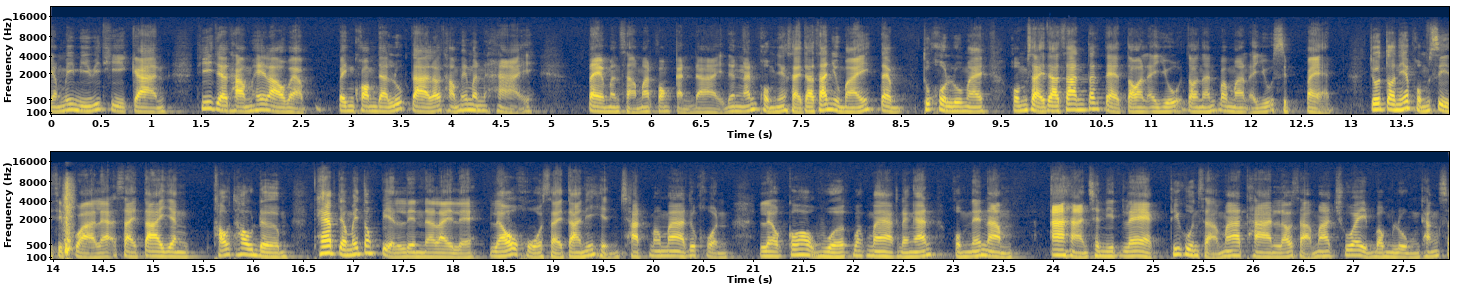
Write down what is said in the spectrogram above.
ยังไม่มีวิธีการที่จะทำให้เราแบบเป็นความดันลูกตาแล้วทำให้มันหาย แต่มันสามารถป้องกันได้ ดังนั้นผมยังสายตาสั้นอยู่ไหม แต่ทุกคนรู้ไหม ผมสายตาสั้นตั้งแต่ตอนอายุตอนนั้นประมาณอายุ 18 จนตอนนี้ผม 40 กว่าแล้วสายตายังเท่าเท่าเดิม แทบจะไม่ต้องเปลี่ยนเลนอะไรเลย แล้วโหสายตานี่เห็นชัดมาก ๆ ทุกคน แล้วก็เวิร์กมาก ๆ ดังนั้นผมแนะนำอาหารชนิดแรกที่คุณสามารถทานแล้วสามารถช่วยบำรุงทั้งส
